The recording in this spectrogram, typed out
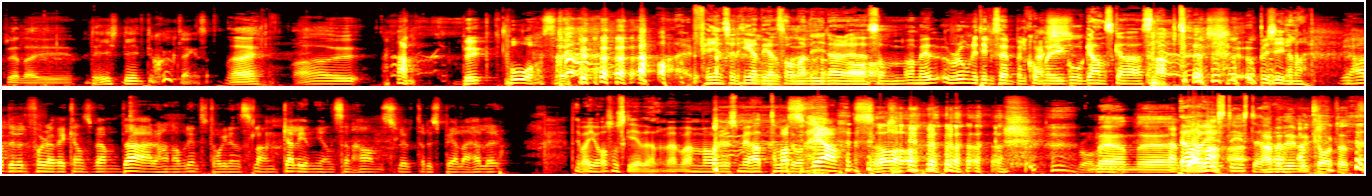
spela i... Det, är, det är inte sjukt länge sedan. Nej, han har ju byggt på sig. Det finns en hel del sådana lirare Ja. som, Rooney till exempel, kommer ju gå ganska snabbt upp i kilorna. Vi hade väl förra veckans Vem där? Han har väl inte tagit den slanka linjen sen han slutade spela heller. Det var jag som skrev den. Vem, vem var det som jag hade Han var tog då? svensk. Ja. men, eh, Ja, just det, just det. Nej, men det är väl klart att eh,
